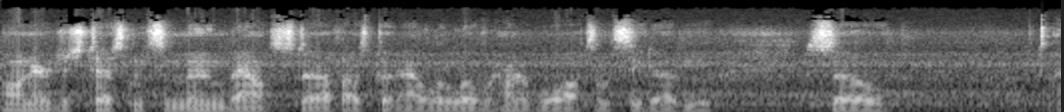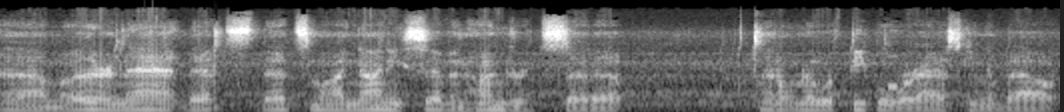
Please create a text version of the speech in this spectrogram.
on there, just testing some moon bounce stuff, I was putting out a little over 100 watts on CW. So, um, other than that, that's that's my 9700 setup. I don't know if people were asking about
